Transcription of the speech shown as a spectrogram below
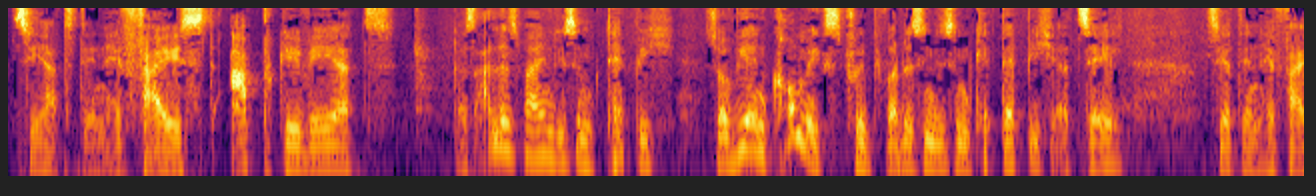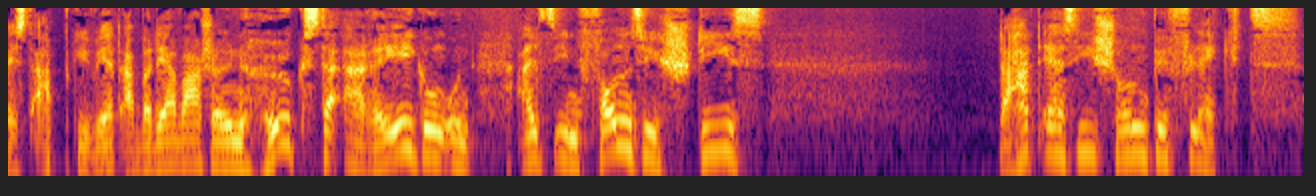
Sie hat den Hephaist abgewehrt. Das alles war in diesem Teppich, so wie ein Comicstrip war das in diesem Teppich erzählt. Sie hat den Hephaist abgewehrt, aber der war schon in höchster Erregung und als ihn von sich stieß, da hat er sie schon befleckt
